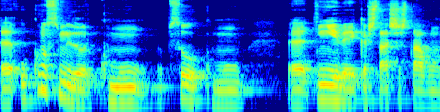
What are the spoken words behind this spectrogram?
Uh, o consumidor comum, a pessoa comum, Uh, tinha ideia que as taxas estavam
